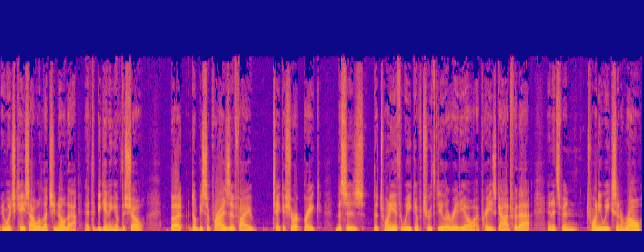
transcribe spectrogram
in which case I will let you know that at the beginning of the show. But don't be surprised if I take a short break this is the 20th week of Truth Dealer Radio. I praise God for that. And it's been 20 weeks in a row.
